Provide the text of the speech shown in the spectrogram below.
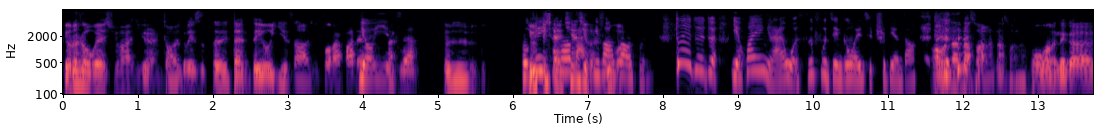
有的时候我也喜欢一个人找一个类似的，但得有椅子啊，就坐那发呆。有椅子。对对对对。我可以悄悄把地方告诉你。对对对，也欢迎你来我司附近跟我一起吃便当。哦，那那算了，那算了，我我那个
